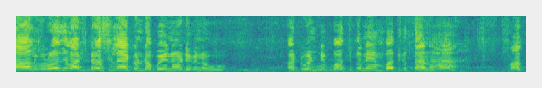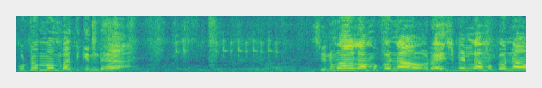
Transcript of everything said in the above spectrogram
నాలుగు రోజులు అడ్రస్ లేకుండా పోయినోడివి నువ్వు. అటువంటి బతుకు నేను బతుకుతానా? మా కుటుంబం బతికిందా? సినిమాలు అమ్ముకున్నాం రైస్ మిల్లు అమ్ముకున్నాం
